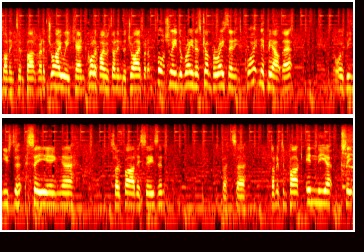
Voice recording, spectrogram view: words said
Donington Park. We had a dry weekend. Qualifying was done in the dry, but unfortunately the rain has come for race day and it's quite nippy out there. Not what we've been used to seeing uh, so far this season. But uh, Donington Park in the uh, seat,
